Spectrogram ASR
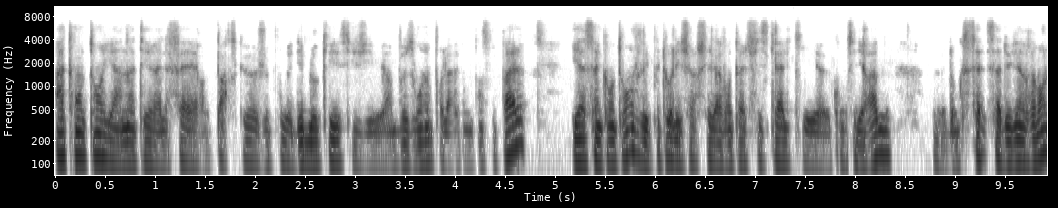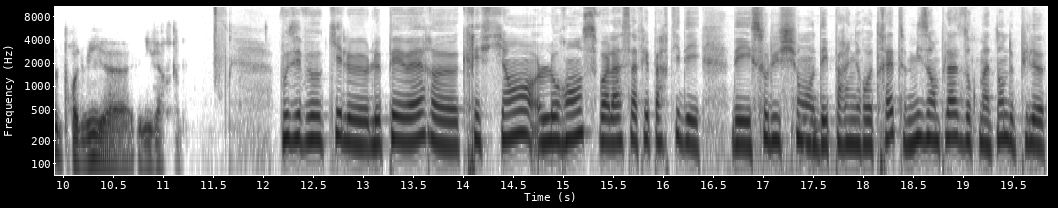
À 30 ans, il y a un intérêt à le faire parce que je pourrais débloquer si j'ai un besoin pour la résidence principale. Et à 50 ans, je vais plutôt aller chercher l'avantage fiscal qui est euh, considérable. Euh, donc ça, devient vraiment le produit universel. Vous évoquiez le, PER, euh, Christian, Laurence, voilà, ça fait partie des, solutions mm. d'épargne retraite mises en place donc maintenant depuis le,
